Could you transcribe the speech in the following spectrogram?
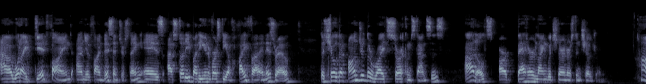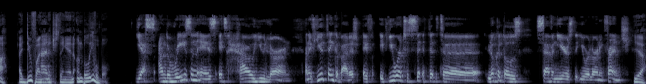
Uh, what I did find, and you'll find this interesting, is a study by the University of Haifa in Israel that showed that under the right circumstances, adults are better language learners than children. Huh. I do find and, that interesting and unbelievable. Yes, and the reason is it's how you learn. And if you think about it, if if you were to to look at those seven years that you were learning French. Yeah.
